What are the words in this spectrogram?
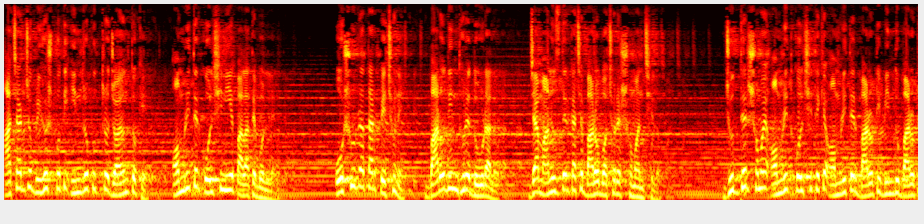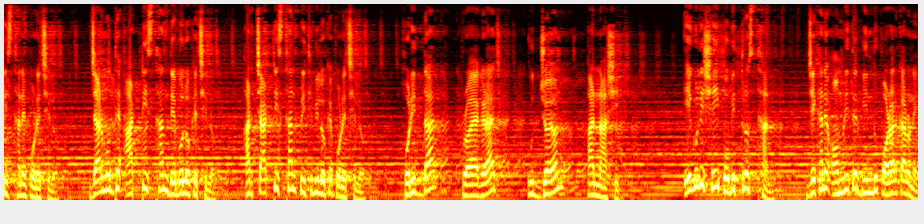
আচার্য বৃহস্পতি ইন্দ্রপুত্র জয়ন্তকে অমৃতের কলসি নিয়ে পালাতে বললেন। অসুররা তার পেছনে বারো দিন ধরে দৌড়ালো, যা মানুষদের কাছে বারো বছরের সমান ছিল। যুদ্ধের সময় অমৃত কলসি থেকে অমৃতের বারোটি বিন্দু বারোটি স্থানে পড়েছিল, যার মধ্যে আটটি স্থান দেবলোকে ছিল আর চারটি স্থান পৃথিবীলোকে পড়েছিল। হরিদ্বার প্রয়াগরাজ, উজ্জয়ন আর নাসিক। এগুলি সেই পবিত্র স্থান যেখানে অমৃতের বিন্দু পড়ার কারণে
